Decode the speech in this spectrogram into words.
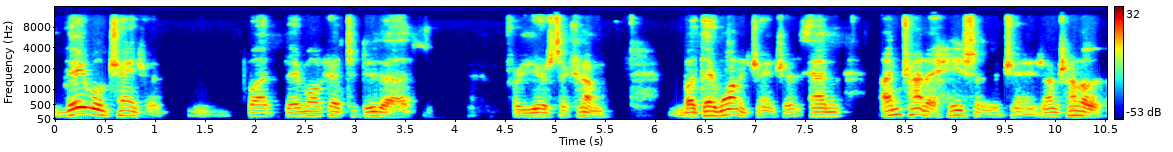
they will change it, but they won't get to do that for years to come. But they want to change it, and I'm trying to hasten the change. I'm trying to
